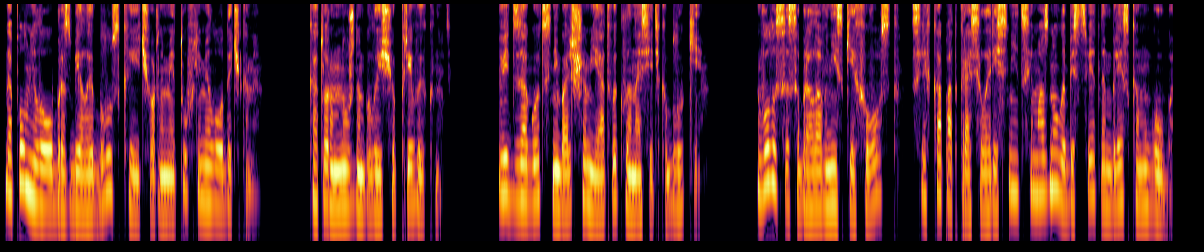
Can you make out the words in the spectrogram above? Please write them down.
Дополнила образ белой блузкой и черными туфлями-лодочками, к которым нужно было еще привыкнуть. Ведь за год с небольшим я отвыкла носить каблуки. Волосы собрала в низкий хвост, слегка подкрасила ресницы и мазнула бесцветным блеском губы.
